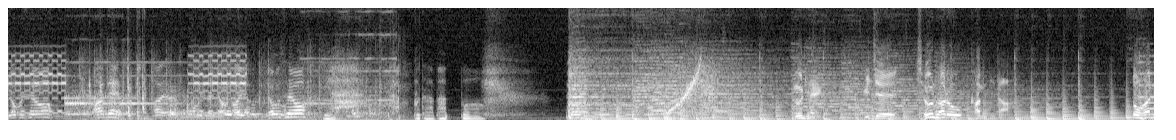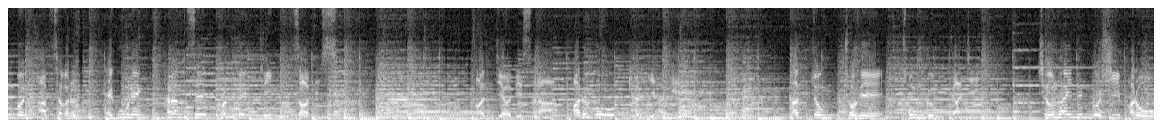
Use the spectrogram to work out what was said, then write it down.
여보세요. 아 네. 아 여. 여, 아, 여, 여보세요. 바쁘다 바빠. 은행 이제 전화로 갑니다. 또 한 번 앞서가는 대구은행 파랑새 폰뱅킹 서비스. 언제 어디서나 빠르고 편리하게 각종 조회 송금까지 전화 있는 곳이 바로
